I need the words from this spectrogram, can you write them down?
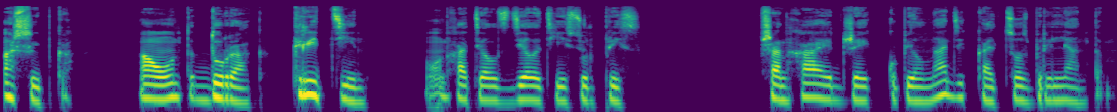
Ошибка. А он-то дурак, кретин. Он хотел сделать ей сюрприз. В Шанхае Джейк купил Наде кольцо с бриллиантом.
